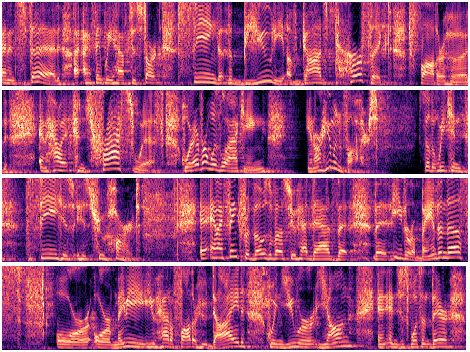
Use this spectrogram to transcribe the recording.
And instead, I, I think we have to start seeing the, the beauty of God's perfect fatherhood and how it contrasts with whatever was lacking in our human fathers so that we can see his, his true heart. And, and I think for those of us who had dads that, that either abandoned us or, or maybe you had a father who died when you were young and, and just wasn't there,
